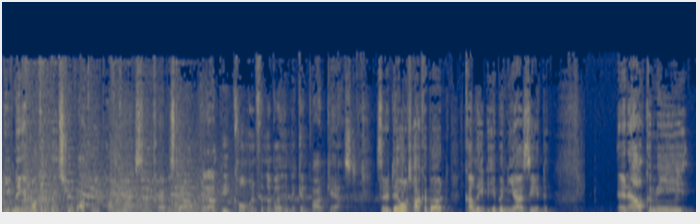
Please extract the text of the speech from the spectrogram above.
Good evening and welcome to the History of Alchemy podcast. I'm Travis Dow. And I'm Pete Coleman from the Bohemicon podcast. So today we'll talk about Khalid ibn Yazid. And alchemy,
